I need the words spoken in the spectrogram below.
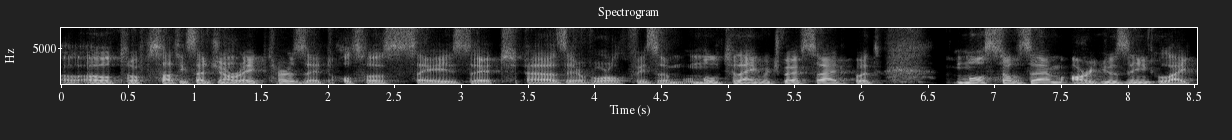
a lot of static site generators that also says that uh, they work with a multi-language website, but most of them are using like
